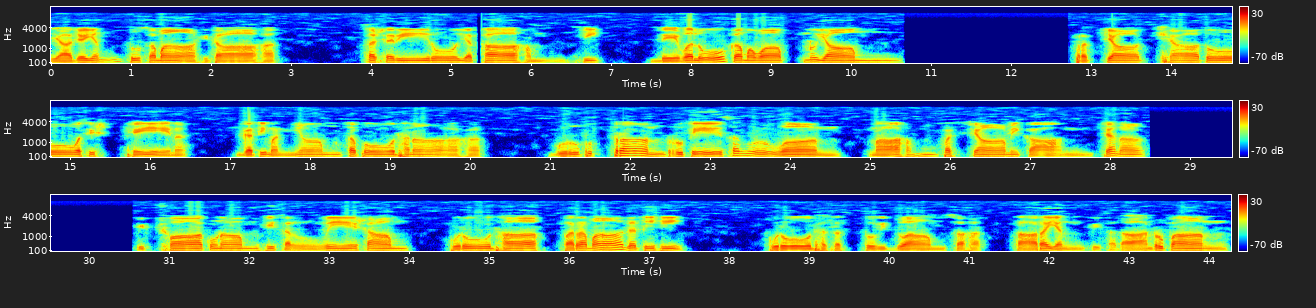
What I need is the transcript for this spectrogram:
याजयन्तु समाहिताः। सशरीरो यथाहम् हि देवलोकमवाप्नुयाम्। प्रत्याख्यातोऽवसिष्ठेन गतिमन्याम् तपोधनाः गुरुपुत्रान् ऋते सर्वान् नाहम् पश्यामि काञ्चन। इक्ष्वाकुणाम् हि सर्वेषाम् पुरोधाः परमागतिः। पुरोधसस्तु विद्वांसः तारयन्ति सदा नृपान्।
